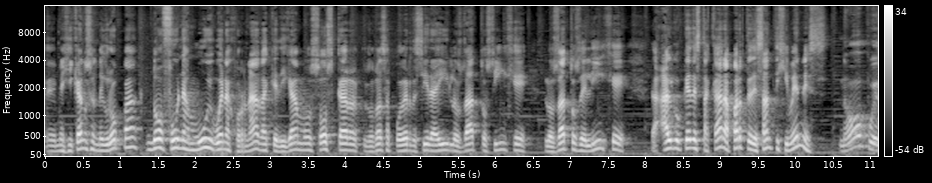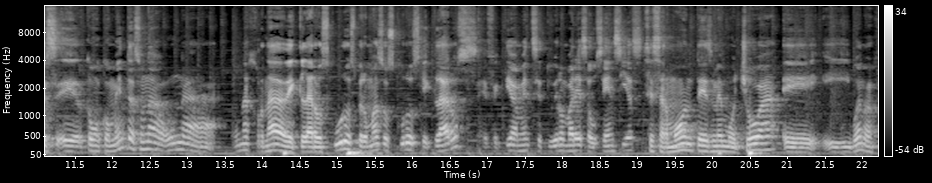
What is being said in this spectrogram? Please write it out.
eh, mexicanos en Europa. No fue una muy buena jornada, que digamos, Oscar, nos vas a poder decir ahí los datos, Inge, los datos del Inge, algo que destacar, aparte de Santi Jiménez. No, pues eh, como comentas, una, una, una jornada de claroscuros, pero más oscuros que claros. Efectivamente se tuvieron varias ausencias. César Montes, Memo Ochoa, eh, y bueno,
